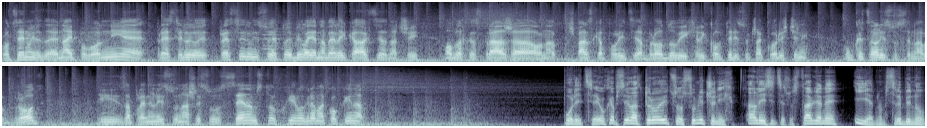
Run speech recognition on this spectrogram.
ocenili da je najpovoljnije, prestrelili, su je, to je bila jedna velika akcija, znači oblaska straža, ona španska policija, brodovi, helikopteri su čak korišćeni. Ukrcali su se na brod i zaplenili su, našli su 700 kg kokaina, Policija je uhapsila trojicu osumnjičenih, a lisice su stavljane i jednom Srbinu.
